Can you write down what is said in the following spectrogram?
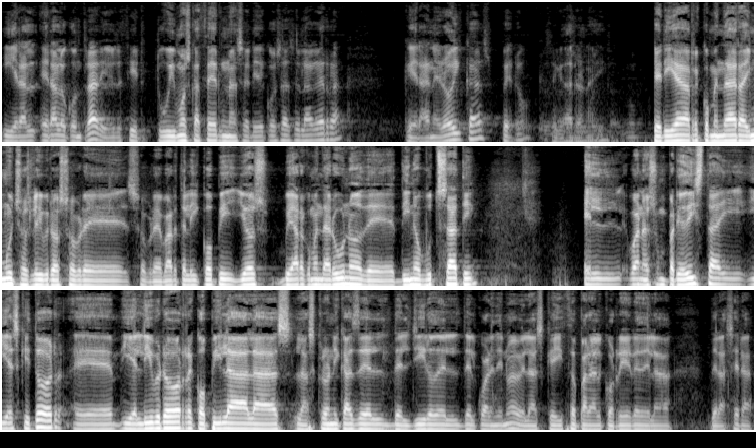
y era, era, lo contrario. Es decir, tuvimos que hacer una serie de cosas en la guerra que eran heroicas, pero se quedaron ahí. Quería recomendar, hay muchos libros sobre, sobre Bartley Copy. Yo os voy a recomendar uno de Dino Buzzati, bueno, es un periodista y, escritor eh, y el libro recopila las, crónicas del, Giro del, 49, las que hizo para el Corriere de la, de la Sera.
